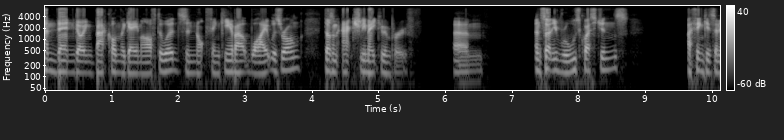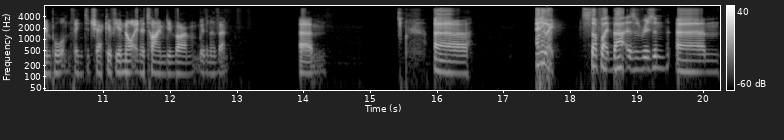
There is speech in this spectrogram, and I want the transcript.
and then going back on the game afterwards and not thinking about why it was wrong doesn't actually make you improve. Um, and certainly rules questions i think it's an important thing to check if you're not in a timed environment with an event. Um, uh, anyway stuff like that has arisen um,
